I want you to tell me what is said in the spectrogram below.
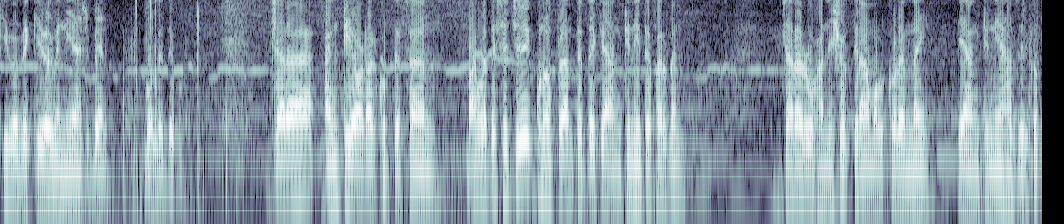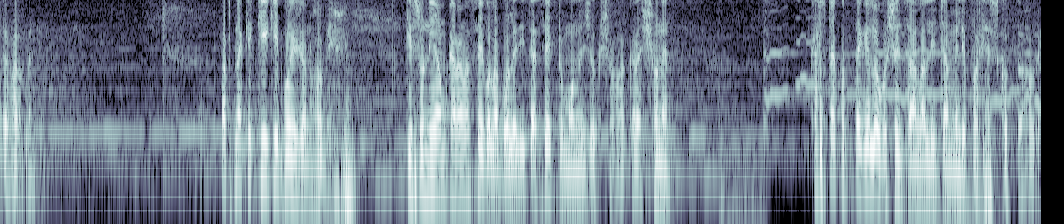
কীভাবে কীভাবে নিয়ে আসবেন, বলে দেব। যারা আংটি অর্ডার করতে চান বাংলাদেশে যে কোনো প্রান্তে থেকে আংটি নিতে পারবেন। যারা রোহানি শক্তির আমল করেন নাই, এই আংটি নিয়ে হাজির করতে পারবেন। আপনাকে কি কি প্রয়োজন হবে? কিছু নিয়ম কারণ আছে, এগুলা বলে দিতেছে একটু মনোযোগ সহকারে শোনেন। কাজটা করতে গেলে অবশ্যই জালালি জামিলি পরহেজ করতে হবে।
